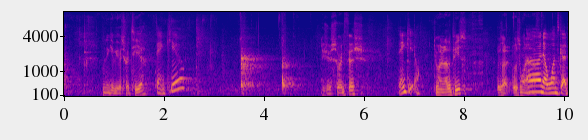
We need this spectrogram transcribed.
I'm gonna give you a tortilla. Thank you. Here's your swordfish. Thank you. Do you want another piece? Was that was one Uh, no, one's good.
